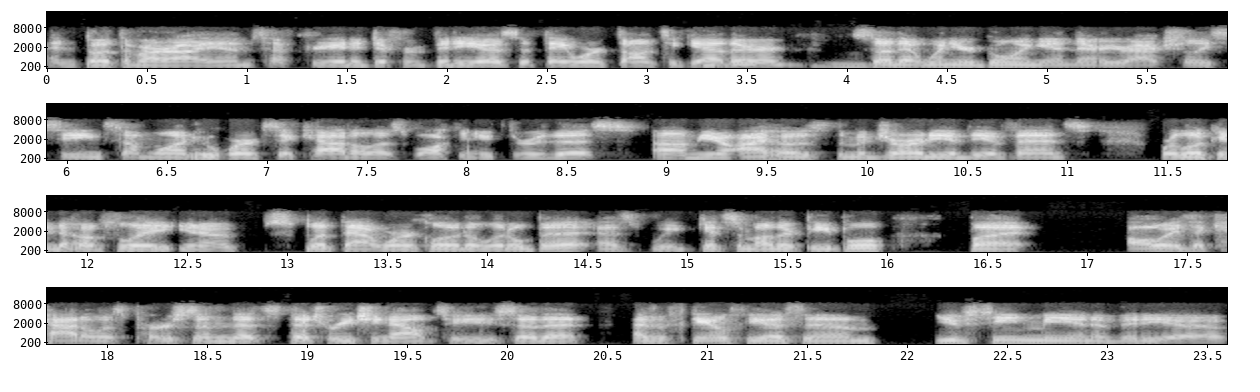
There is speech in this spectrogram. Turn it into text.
and both of our IMs have created different videos that they worked on together Mm, so that when you're going in there, you're actually seeing someone who works at Catalyst walking you through this. Um, you know, I host the majority of the events. We're looking to hopefully, you know, split that workload a little bit as we get some other people, but always a Catalyst person that's that's reaching out to you so that as a scale CSM, you've seen me in a video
